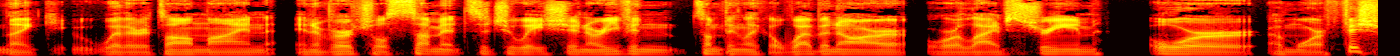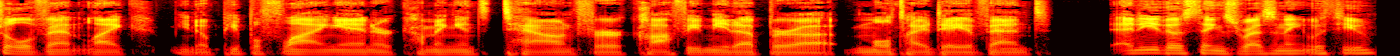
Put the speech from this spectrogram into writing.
like whether it's online in a virtual summit situation or even something like a webinar or a live stream or a more official event like you know people flying in or coming into town for a coffee meetup or a multi-day event. Any of those things resonate with you?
